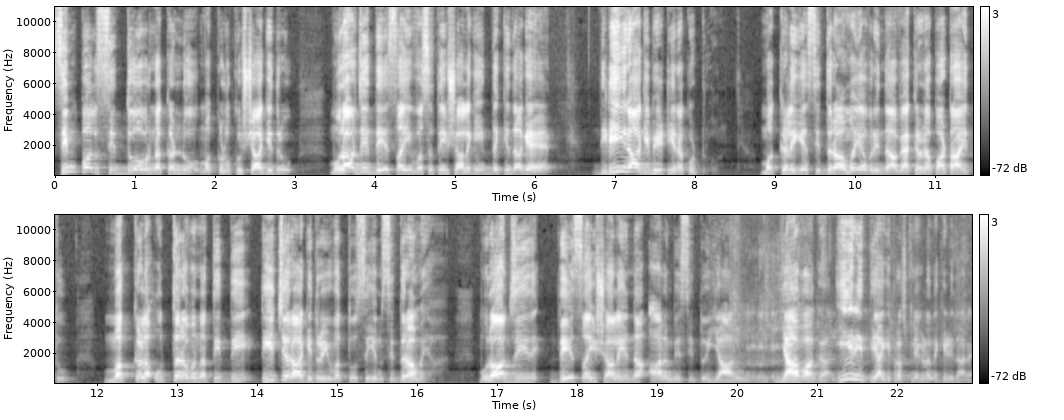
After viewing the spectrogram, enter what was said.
ಸಿಂಪಲ್ ಸಿದ್ದು ಅವ್ರನ್ನ ಕಂಡು ಮಕ್ಕಳು ಖುಷಿಯಾಗಿದ್ದರು ಮೊರಾರ್ಜಿ ದೇಸಾಯಿ ವಸತಿ ಶಾಲೆಗೆ ಇದ್ದಕ್ಕಿದ್ದಾಗೆ ದಿಢೀರಾಗಿ ಭೇಟಿಯನ್ನು ಕೊಟ್ಟರು ಮಕ್ಕಳಿಗೆ ಸಿದ್ದರಾಮಯ್ಯ ಅವರಿಂದ ವ್ಯಾಕರಣ ಪಾಠ ಆಯಿತು. ಮಕ್ಕಳ ಉತ್ತರವನ್ನು ತಿದ್ದಿ ಟೀಚರ್ ಆಗಿದ್ರು ಇವತ್ತು ಸಿ ಎಂ ಸಿದ್ದರಾಮಯ್ಯ. ಮೊರಾರ್ಜಿ ದೇಸಾಯಿ ಶಾಲೆಯನ್ನು ಆರಂಭಿಸಿದ್ದು ಯಾರು? ಯಾವಾಗ? ಈ ರೀತಿಯಾಗಿ ಪ್ರಶ್ನೆಗಳನ್ನು ಕೇಳಿದ್ದಾರೆ.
